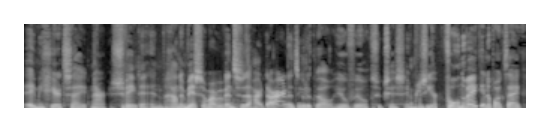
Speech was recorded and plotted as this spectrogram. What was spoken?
emigreert zij naar Zweden. En we gaan haar missen, maar we wensen haar daar natuurlijk wel heel veel succes en plezier. Volgende week in de praktijk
